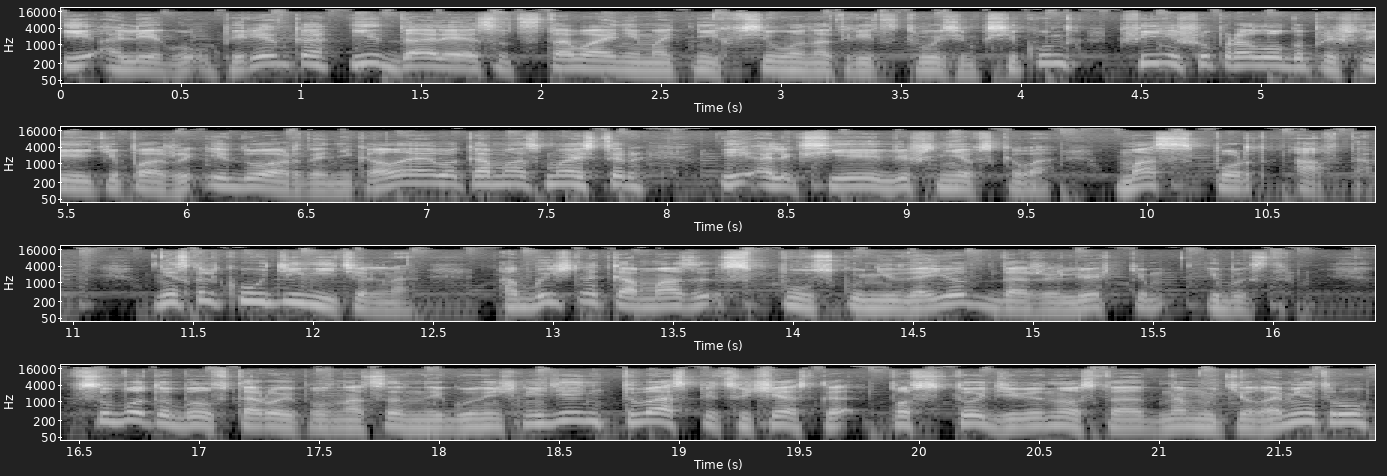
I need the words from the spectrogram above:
и Олега Уперенко, и далее с отставанием от них всего на 38 секунд к финишу пролога пришли экипажи Эдуарда Николаева, КамАЗ-мастер, и Алексея Вишневского, МАЗ-спорт авто. Несколько удивительно, обычно КАМАЗы спуску не дает даже легким и быстрым. В субботу был второй полноценный гоночный день, два спецучастка по 191 километру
